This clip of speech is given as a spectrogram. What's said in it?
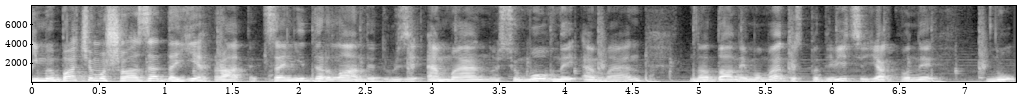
І ми бачимо, що АЗ дає грати. Це Нідерланди, друзі. Емен, ось умовний Емен. На даний момент, ось подивіться, як вони ну,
